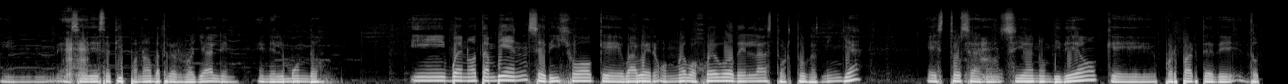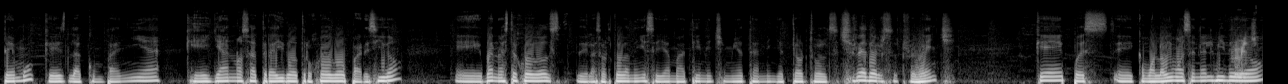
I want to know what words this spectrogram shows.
en, de este tipo, ¿no? Battle Royale en, en el mundo. Y bueno, también se dijo que va a haber un nuevo juego de las Tortugas Ninja. Esto se anunció en un video que por parte de Dotemu, que es la compañía que ya nos ha traído otro juego parecido. Eh, bueno, este juego de las Tortugas Ninja se llama Teenage Mutant Ninja Turtles Shredder's Revenge. Que pues, eh, como lo vimos en el video,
